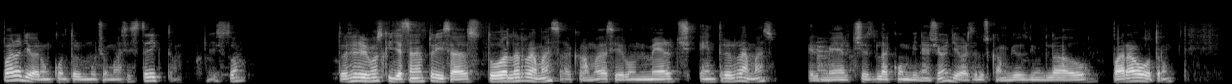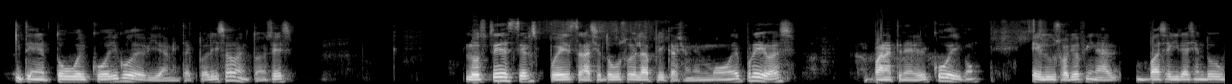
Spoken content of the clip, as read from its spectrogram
para llevar un control mucho más estricto. ¿Listo? Entonces vemos que ya están actualizadas todas las ramas. Acabamos de hacer un merge entre ramas. El merge es la combinación, llevarse los cambios de un lado para otro y tener todo el código debidamente actualizado. Entonces, los testers pueden estar haciendo uso de la aplicación en modo de pruebas, van a tener el código. El usuario final va a seguir haciendo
